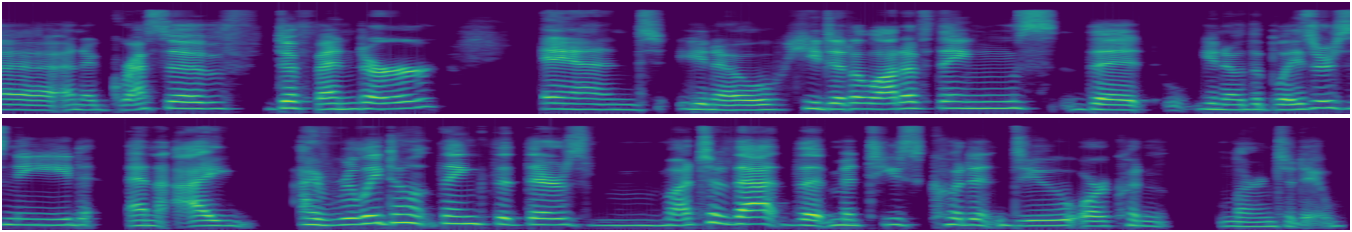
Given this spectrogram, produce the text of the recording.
a, an aggressive defender. And, you know, he did a lot of things that, you know, the Blazers need. And I, I really don't think that there's much of that that Matisse couldn't do or couldn't learn to do.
